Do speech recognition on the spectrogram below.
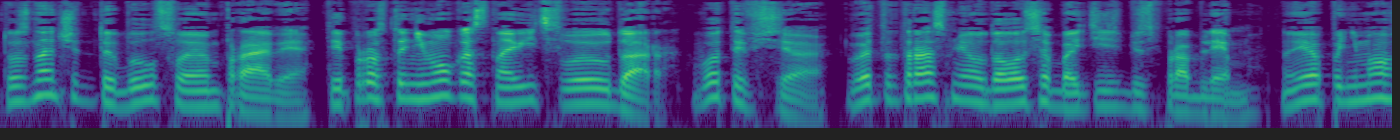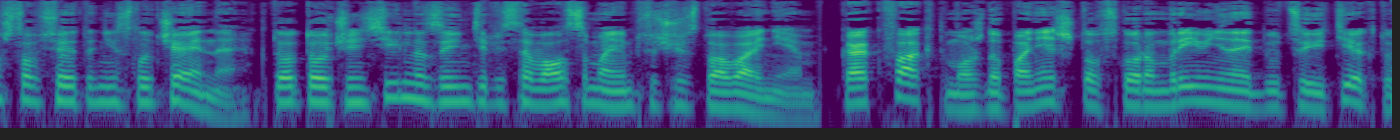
то значит ты был в своем праве. Ты просто не мог остановить свой удар. Вот и все. В этот раз мне удалось обойтись без проблем. Но я понимал, что все это не случайно. Кто-то очень сильно заинтересовался моим существованием. Как факт, можно понять, что в скором времени найдутся и те, кто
